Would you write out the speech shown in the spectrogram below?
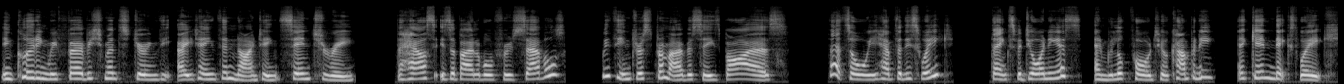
including refurbishments during the 18th and 19th century. The house is available through Savills with interest from overseas buyers. That's all we have for this week. Thanks for joining us, and we look forward to your company again next week.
